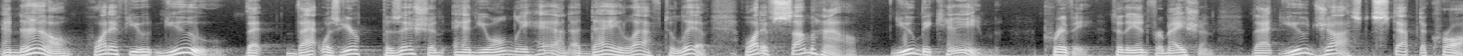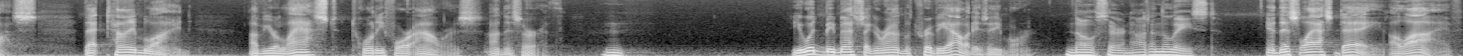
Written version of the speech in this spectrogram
And now, what if you knew that that was your position and you only had a day left to live. What if somehow you became privy to the information that you just stepped across that timeline of your last 24 hours on this earth? Mm. You wouldn't be messing around with trivialities anymore. No, sir, not in the least. In this last day alive,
